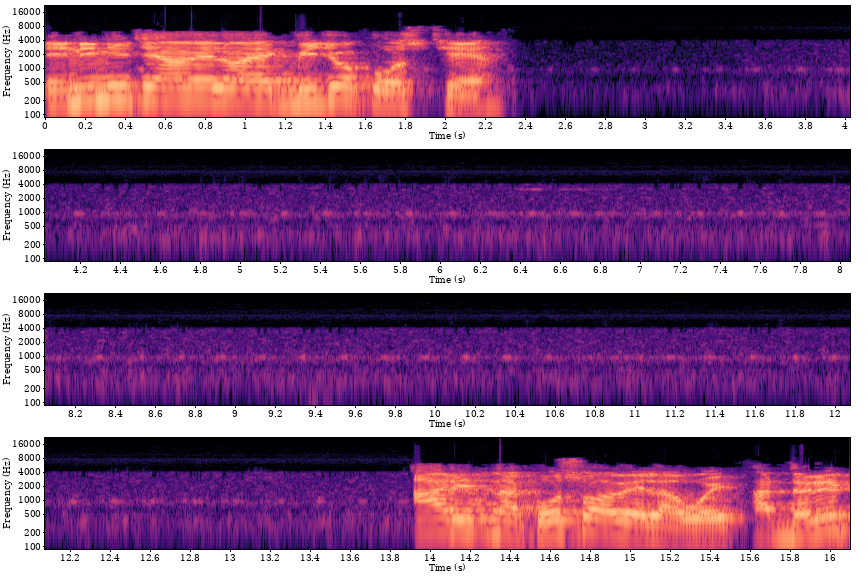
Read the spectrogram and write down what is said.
એની નીચે આવેલો એક બીજો કોષ છે. આ રીતના કોષો આવેલા હોય, આ દરેક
